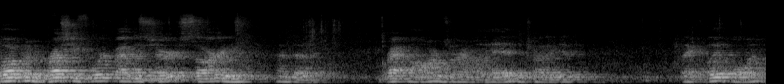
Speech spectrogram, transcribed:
Welcome to Brushy Fork Baptist Church. Sorry, I had to wrap my arms around my head and try to get that clip on.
